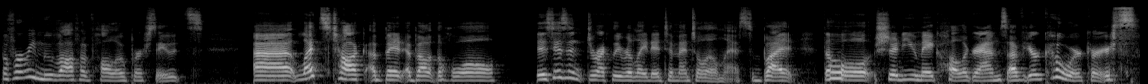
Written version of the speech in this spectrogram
before we move off of Hollow Pursuits, uh, let's talk a bit about the whole this isn't directly related to mental illness, but the whole should you make holograms of your coworkers?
